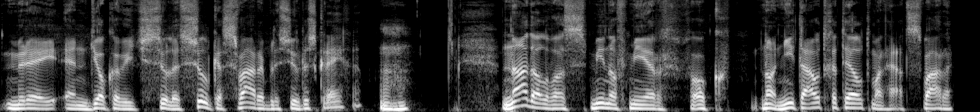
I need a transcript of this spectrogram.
Murray en Djokovic zullen zulke zware blessures krijgen. Nadal was min of meer ook nou, niet uitgeteld... maar hij had zware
